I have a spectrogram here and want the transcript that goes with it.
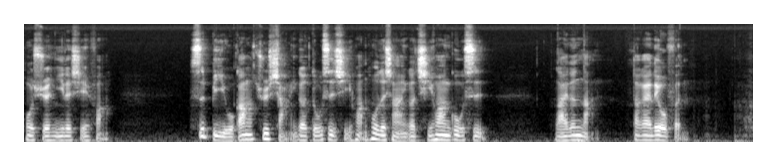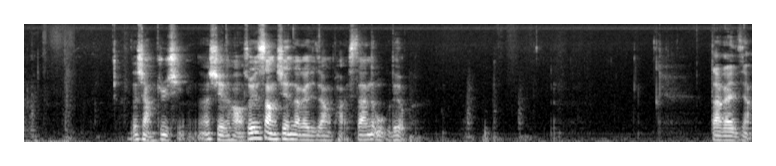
或悬疑的写法，是比我刚刚去想一个都市奇幻或者想一个奇幻故事来的难，大概六分。想剧情，那写得好，所以上线大概是这样排，三五六，大概是这样。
